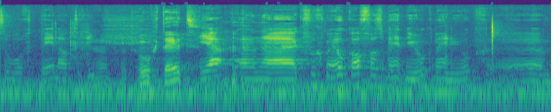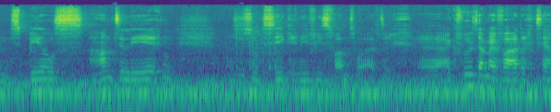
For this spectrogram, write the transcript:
Ze wordt bijna drie. ja, het hoog tijd. Ja, en eh, ik vroeg mij ook af, wat begint nu ook, begint nu ook ehm, speels aan te leren. Ook zeker niet vies van het water. Eh, ik vroeg het aan mijn vader, ik zei,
